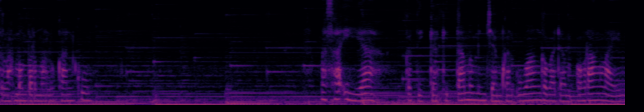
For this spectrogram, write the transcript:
telah mempermalukanku. Masa iya ketika kita meminjamkan uang kepada orang lain,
